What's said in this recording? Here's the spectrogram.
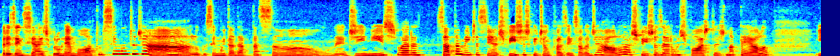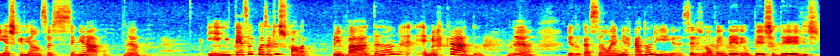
presenciais para o remoto sem muito diálogo, sem muita adaptação, né? De início era exatamente assim, as fichas que tinham que fazer em sala de aula, as fichas eram expostas na tela e as crianças se viravam, né? E tem essa coisa de escola privada é mercado, né? Educação é mercadoria. Se eles não venderem o peixe deles,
